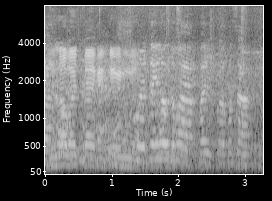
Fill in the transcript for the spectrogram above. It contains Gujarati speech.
અમદાવાદ કાંઈ કંઈક નવીન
